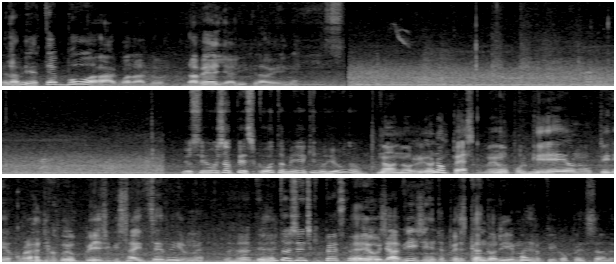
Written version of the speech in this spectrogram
Ela vem até boa a água lá do, da velha ali que ela vem, né? E o senhor já pescou também aqui no rio, não? Não, no rio eu não pesco mesmo, porque eu não teria coragem de comer o peixe que sai desse rio, né? Aham, tem muita gente que pesca É, Eu já né? vi gente pescando ali, mas eu fico pensando,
